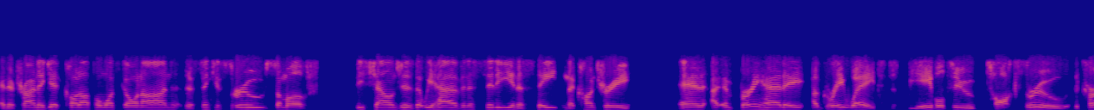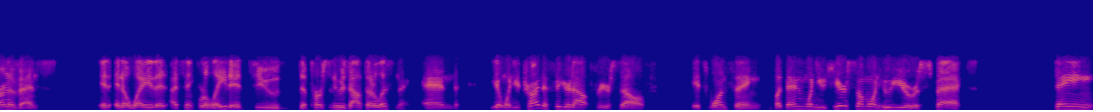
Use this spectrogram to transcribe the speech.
and they're trying to get caught up on what's going on. They're thinking through some of these challenges that we have in a city, in a state, in a country. And, and Bernie had a, a great way to just be able to talk through the current events in, in a way that I think related to the person who's out there listening. And, you know, when you're trying to figure it out for yourself, it's one thing. But then when you hear someone who you respect saying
